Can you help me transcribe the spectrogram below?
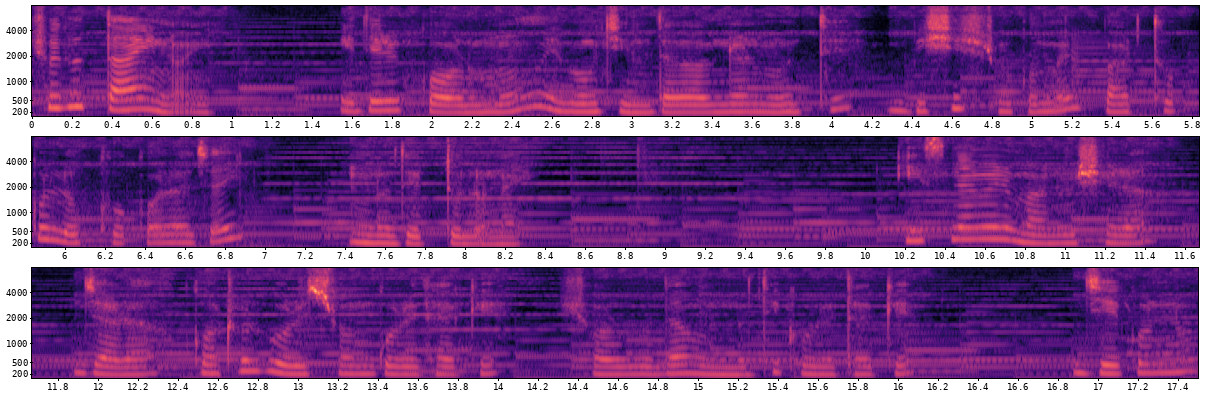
শুধু তাই নয়, এদের কর্ম এবং চিন্তাভাবনার মধ্যে বিশেষ রকমের পার্থক্য লক্ষ্য করা যায় অন্যদের তুলনায়। ইসলামের মানুষেরা যারা কঠোর পরিশ্রম করে থাকে, সর্বদা উন্নতি করে থাকে। যে কোনো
